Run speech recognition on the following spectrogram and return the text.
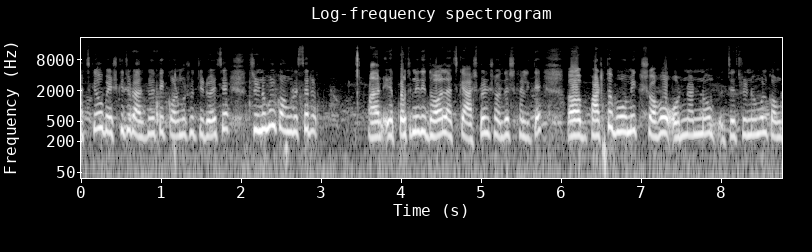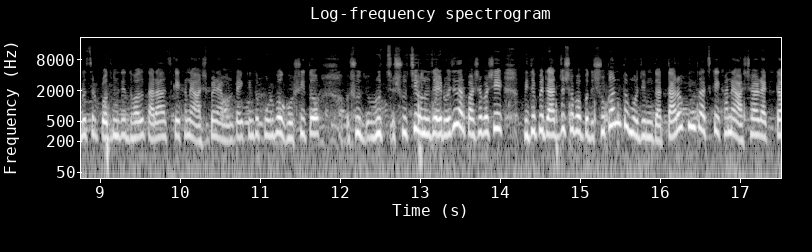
আজকেও বেশ কিছু রাজনৈতিক কর্মসূচি রয়েছে। তৃণমূল কংগ্রেসের আর প্রতিনিধি দল আজকে আসবেন সন্দেশখালীতে। পার্থ ভৌমিক সহ অন্যান্য যে তৃণমূল কংগ্রেসের প্রতিনিধি দল, তারা আজকে এখানে আসবেন এমনটাই কিন্তু পূর্ব ঘোষিত সূচি অনুযায়ী রয়েছে। তার পাশাপাশি বিজেপির রাজ্য সভাপতি সুকান্ত মজুমদার, তারও কিন্তু আজকে এখানে আসার একটা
